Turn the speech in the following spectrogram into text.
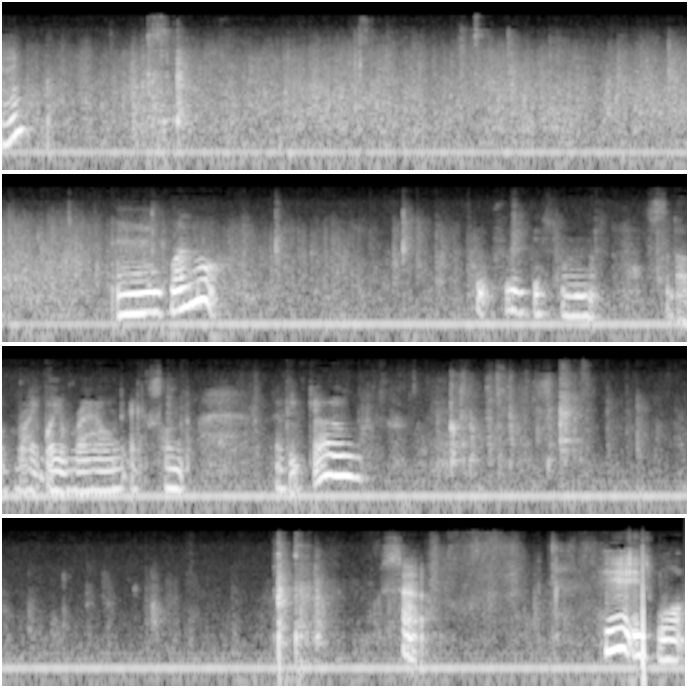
Okay. And one more. Hopefully this one is the right way around. Excellent. There we go. So, here is what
